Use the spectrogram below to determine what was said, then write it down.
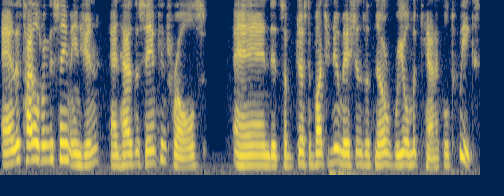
And this title is running the same engine and has the same controls, and it's a, just a bunch of new missions with no real mechanical tweaks.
